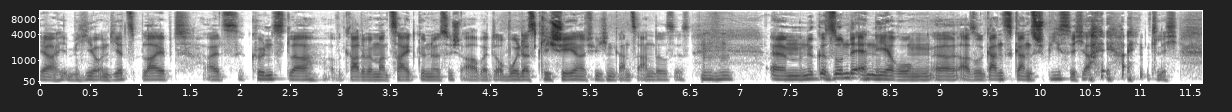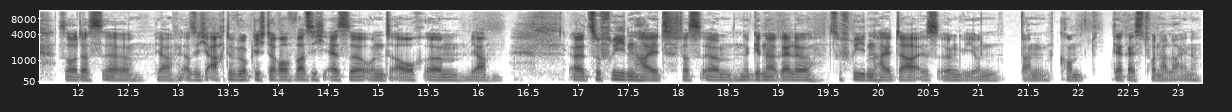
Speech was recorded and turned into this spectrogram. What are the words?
ja, im Hier und Jetzt bleibt als Künstler, gerade wenn man zeitgenössisch arbeitet, obwohl das Klischee natürlich ein ganz anderes ist. Mhm. Ähm, eine gesunde Ernährung, äh, also ganz, ganz spießig eigentlich. So, dass, äh, ja, also ich achte wirklich darauf, was ich esse und auch, ähm, ja, äh, Zufriedenheit, dass ähm, eine generelle Zufriedenheit da ist irgendwie und dann kommt der Rest von alleine.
